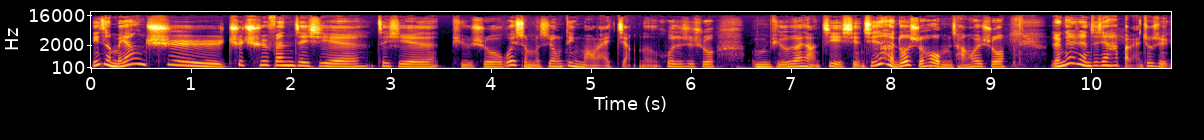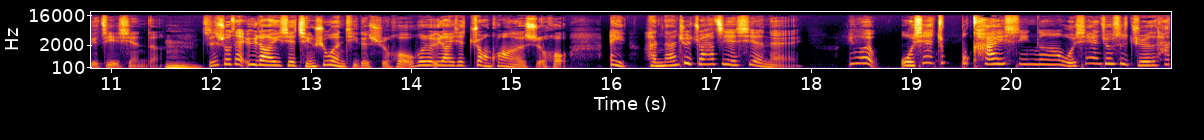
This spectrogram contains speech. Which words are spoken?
你怎么样去去区分这些这些？比如说，为什么是用定锚来讲呢？或者是说，嗯，比如说讲界限，其实很多时候我们常会说，人跟人之间他本来就是有一个界限的，嗯，只是说在遇到一些情绪问题的时候，或者遇到一些状况的时候，哎，很难去抓界限哎，因为我现在就不开心啊，我现在就是觉得他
